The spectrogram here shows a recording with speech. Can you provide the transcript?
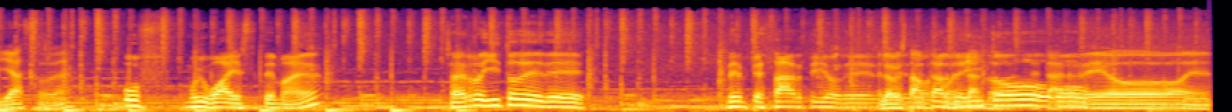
Rollazo, ¿eh? Uf, muy guay este tema, ¿eh? O sea, es rollito de, de, de empezar, tío. De, lo que de tardeíto. De o tardeo, en,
